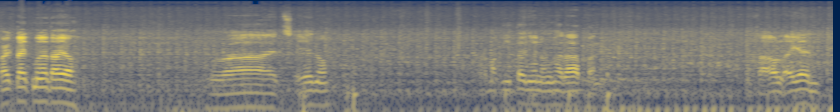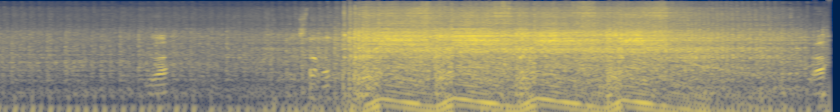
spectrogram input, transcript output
Park light muna tayo. Alright. So, ayan o. Para makita nyo ng harapan. Naka-all ayan. Diba? Stop oh. Diba?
